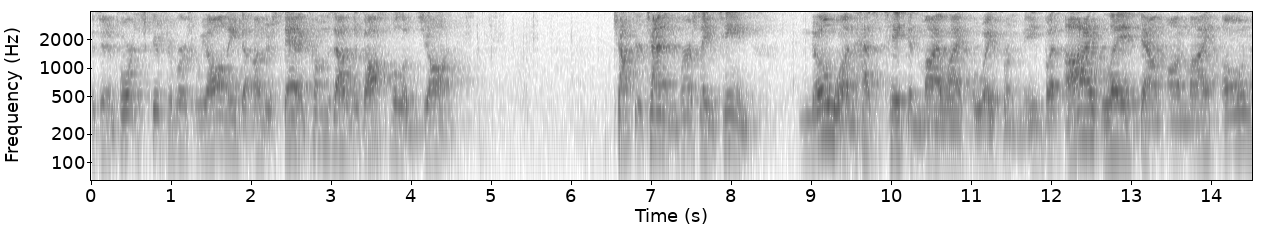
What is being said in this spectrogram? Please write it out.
It's an important scripture verse we all need to understand. It comes out of the Gospel of John, chapter 10 and verse 18. No one has taken my life away from me, but I lay it down on my own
